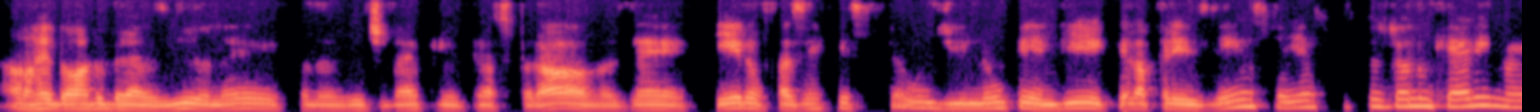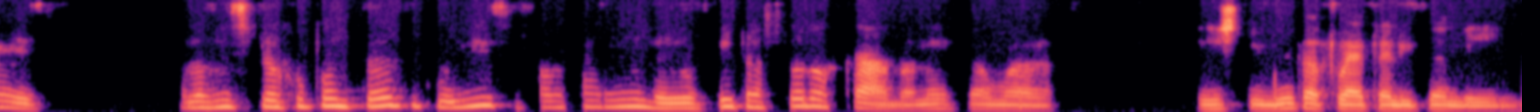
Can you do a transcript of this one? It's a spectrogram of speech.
ao redor do Brasil, né, quando a gente vai para as provas, né, queiram fazer questão de não perder aquela presença e as pessoas já não querem mais. elas não se preocupam tanto com isso. Falo, caramba, eu fui para Sorocaba, né? Que é uma. A gente tem muito atleta ali também.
